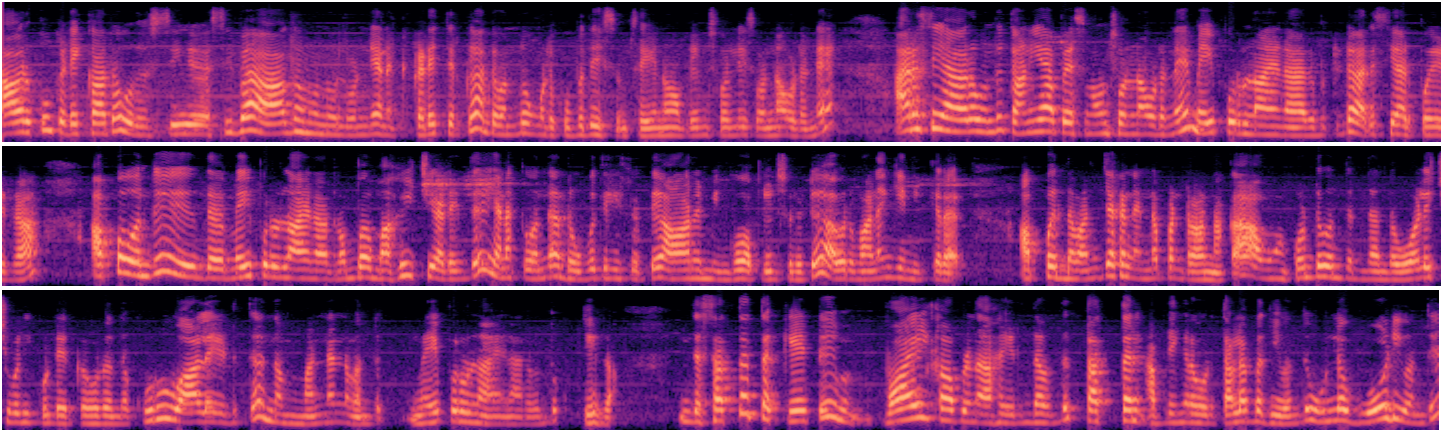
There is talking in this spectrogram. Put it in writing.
யாருக்கும் கிடைக்காத ஒரு சி சிவ ஆகம நூல் ஒன்று எனக்கு கிடைத்திருக்கு. அதை வந்து உங்களுக்கு உபதேசம் செய்யணும் அப்படின்னு சொல்லி சொன்ன உடனே அரசியாரும் வந்து தனியாக பேசணும்னு சொன்ன உடனே மெய்ப்பொருள் நாயனார் விட்டுட்டு அரசியார் போயிடுறா. அப்போ வந்து இந்த மெய்ப்பொருள் நாயனார் ரொம்ப மகிழ்ச்சி அடைந்து எனக்கு வந்து அந்த உபதேசத்தை ஆரம்பிங்கோ அப்படின்னு சொல்லிட்டு அவர் வணங்கி நிற்கிறார் அப்போ இந்த வஞ்சகன் என்ன பண்றான்னாக்கா அவங்க கொண்டு வந்திருந்த அந்த ஓலைச்சுவடி கொண்டு இருக்கிற அந்த குரு வாழை எடுத்து அந்த மன்னனை வந்து மெய்ப்பொருள் நாயனார் வந்து குத்திடுறான். இந்த சத்தத்தை கேட்டு வாயில் காவலனாக இருந்த வந்து தத்தன் அப்படிங்கிற ஒரு தளபதி வந்து உள்ள ஓடி வந்து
